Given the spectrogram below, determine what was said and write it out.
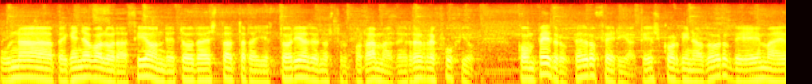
una pequeña valoración de toda esta trayectoria de nuestro programa de Red Refugio con Pedro, Pedro Feria, que es coordinador de EMA.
